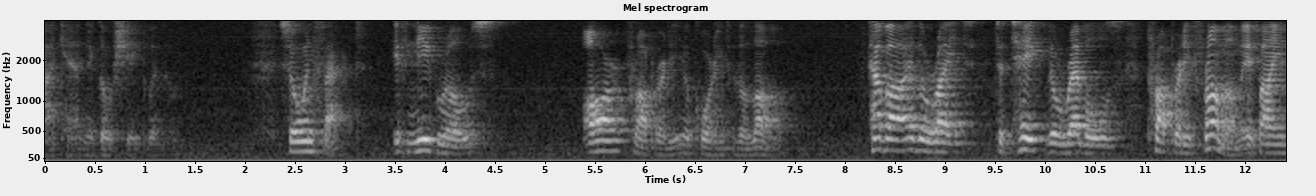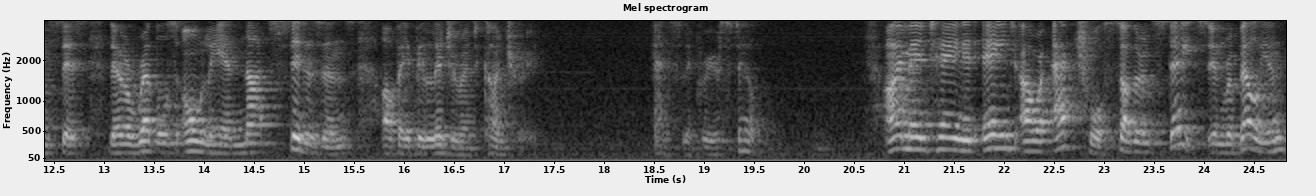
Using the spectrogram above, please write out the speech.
I can't negotiate with them. So, in fact, if Negroes are property according to the law, have I the right to take the rebels' property from them if I insist they're rebels only and not citizens of a belligerent country? And slipperier still. I maintain it ain't our actual southern states in rebellion,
